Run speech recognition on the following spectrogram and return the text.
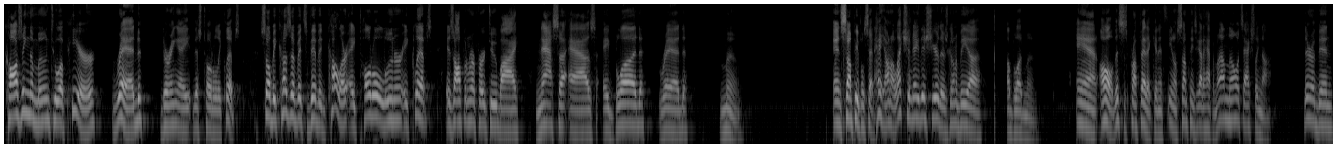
causing the moon to appear red during a this total eclipse so because of its vivid color a total lunar eclipse is often referred to by nasa as a blood red moon. And some people said, hey, on election day this year, there's going to be a, a blood moon. And, oh, this is prophetic and it's, you know, something's got to happen. Well, no, it's actually not. There have been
